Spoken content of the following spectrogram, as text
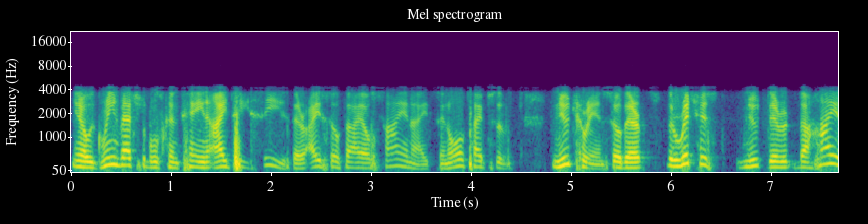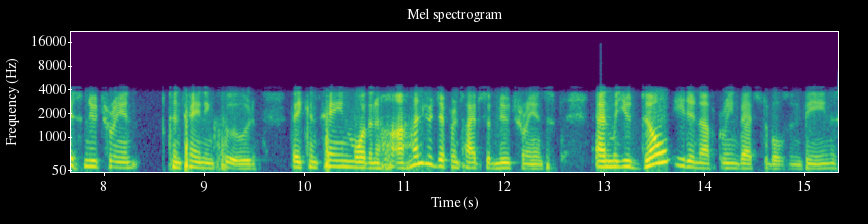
You know, green vegetables contain ITCs, they're isothiocyanates, and all types of nutrients. So they're the richest, they're the highest nutrient containing food. They contain more than 100 different types of nutrients. And when you don't eat enough green vegetables and beans,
